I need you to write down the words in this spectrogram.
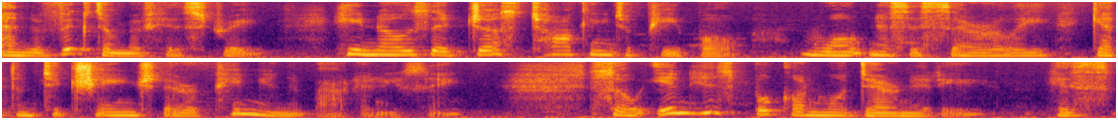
and a victim of history, he knows that just talking to people won't necessarily get them to change their opinion about anything. So, in his book on modernity, his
